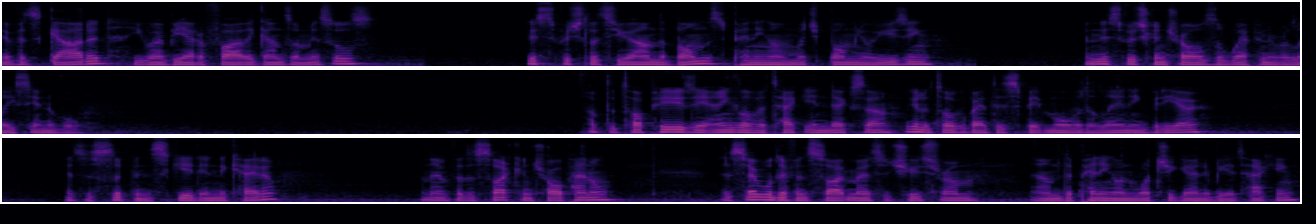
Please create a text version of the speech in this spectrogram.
If it's guarded, you won't be able to fire the guns or missiles. This switch lets you arm the bombs depending on which bomb you're using. And this switch controls the weapon release interval. Up the top here is the angle of attack indexer. We're going to talk about this a bit more with the landing video. It's a slip and skid indicator. And then for the sight control panel, there's several different sight modes to choose from, um, depending on what you're going to be attacking.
